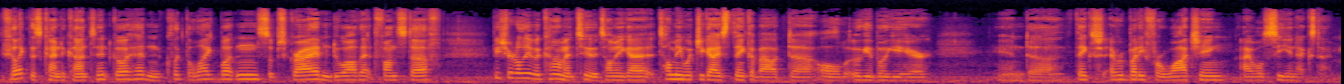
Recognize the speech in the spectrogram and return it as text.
If you like this kind of content, go ahead and click the like button, subscribe, and do all that fun stuff. Be sure to leave a comment too. Tell me, guys, tell me what you guys think about uh, old Oogie Boogie here. And uh, thanks everybody for watching. I will see you next time.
